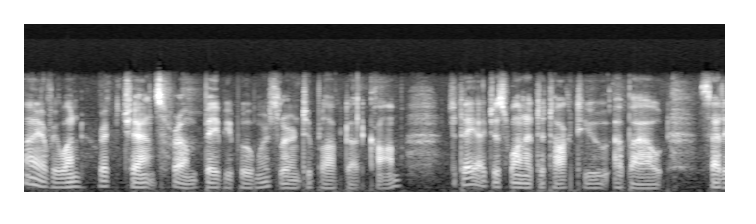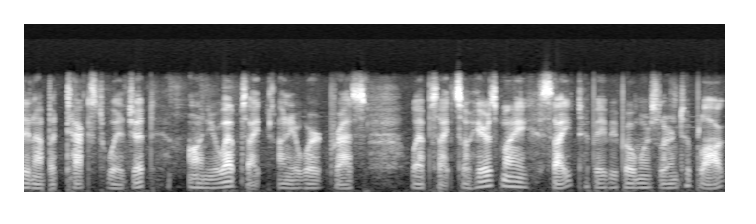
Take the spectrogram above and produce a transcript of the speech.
Hi everyone, Rick Jantz from babyboomerslearntoblog.com. Today I just wanted to talk to you about setting up a text widget on your website, on your WordPress website. So here's my site, Baby Boomers Learn to Blog,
